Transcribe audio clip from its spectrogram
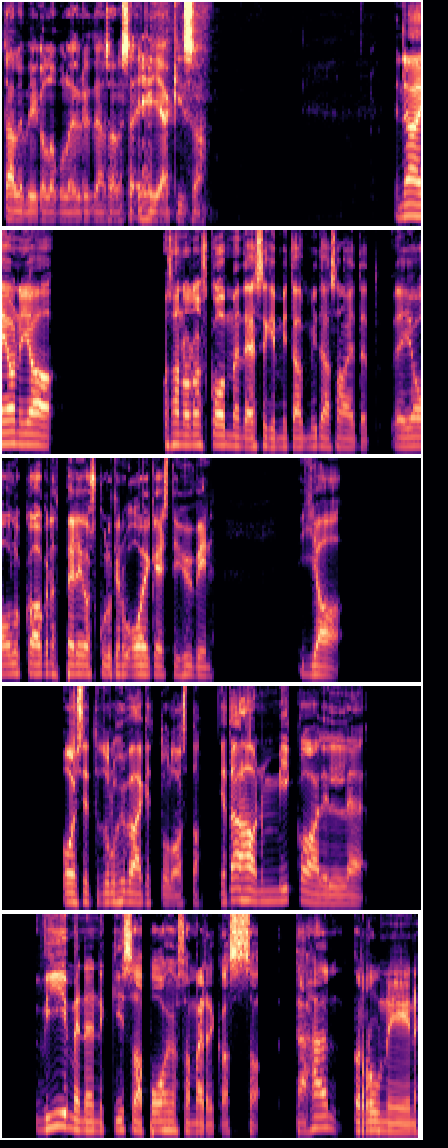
tälle viikonlopulle yritetään saada se ehjää kisa. Näin on, ja sanon noissa kommenteissakin, mitä, mitä sait, että ei ole ollut kaukana, että peli olisi kulkenut oikeasti hyvin, ja olisi sitten tullut hyvääkin tulosta. Ja tämähän on Mikaelille viimeinen kisa Pohjois-Amerikassa tähän runiin.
